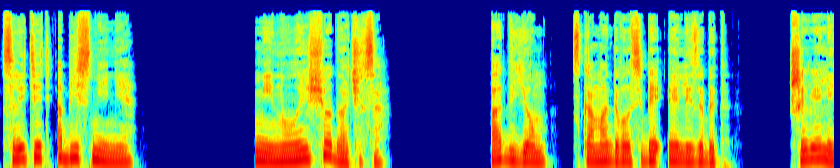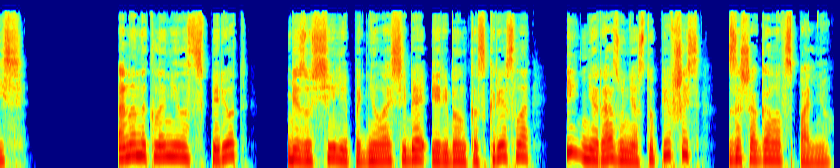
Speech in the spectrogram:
слететь объяснения. Минуло еще два часа. «Подъем», — скомандовал себе Элизабет. «Шевелись». Она наклонилась вперед, без усилий подняла себя и ребенка с кресла и, ни разу не оступившись, зашагала в спальню.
